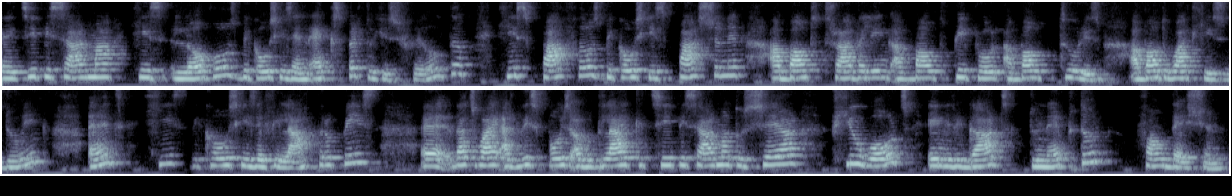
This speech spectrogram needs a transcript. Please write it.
uh, C.P. Sarma, his logos because he's an expert to his field, his pathos because he's passionate about traveling, about people, about tourism, about what he's doing, and he's because he's a philanthropist. Uh, that's why at this point I would like C.P. Sarma to share few words in regards to Neptune Foundation.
